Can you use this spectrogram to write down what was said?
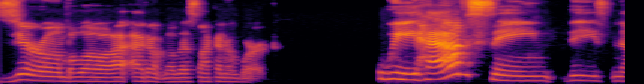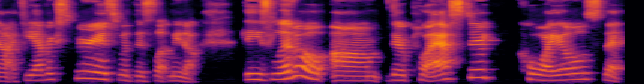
zero and below, I, I don't know, that's not going to work. We have seen these, now if you have experience with this, let me know. These little, um, they're plastic coils that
